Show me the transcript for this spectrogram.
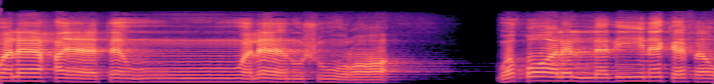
ولا حياة ولا نشورا. وقال الذين كفروا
